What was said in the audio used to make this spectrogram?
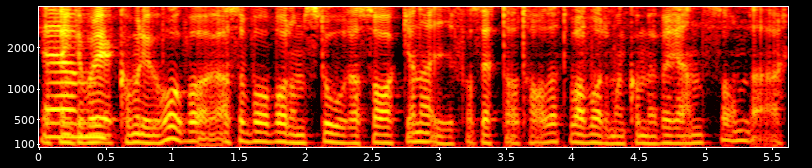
Jag tänkte på det, kommer du ihåg vad, alltså vad var de stora sakerna i 1-avtalet? Vad var det man kom överens om där?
